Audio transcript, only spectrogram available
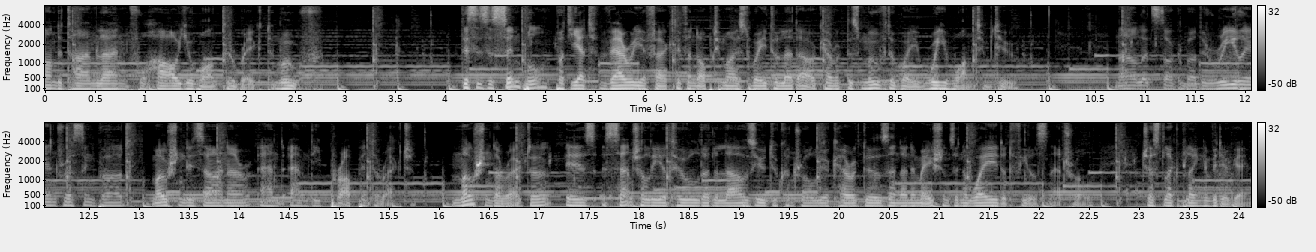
on the timeline for how you want the rig to move. This is a simple, but yet very effective and optimized way to let our characters move the way we want him to. Now let's talk about the really interesting part, Motion Designer and MD Prop interaction. Motion Director is essentially a tool that allows you to control your characters and animations in a way that feels natural, just like playing a video game.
